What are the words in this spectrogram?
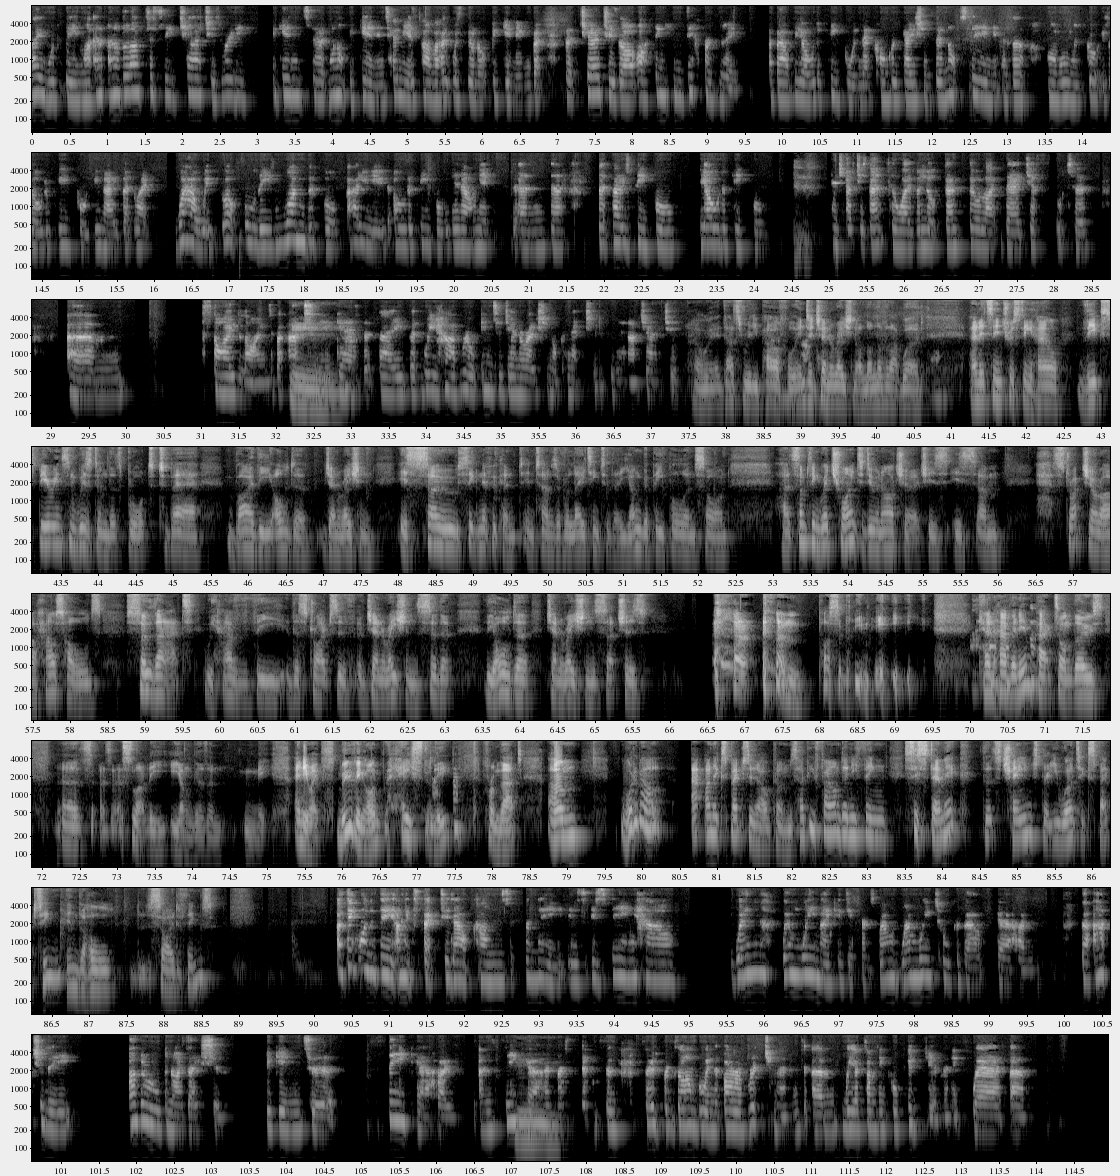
they would be my, and, and I'd love to see churches really begin to well not begin in 10 years time i hope we're still not beginning but that churches are, are thinking differently about the older people in their congregations. They're not seeing it as a, oh, all we've got is older people, you know, but like, wow, we've got all these wonderful, valued older people within our midst, and uh, that those people, the older people in churches, don't feel overlooked, don't feel like they're just sort of um, sidelined, but actually, mm. again, that they that we have real intergenerational connections within our churches. Oh, that's really powerful. Intergenerational. I love that word. And it's interesting how the experience and wisdom that's brought to bear by the older generation is so significant in terms of relating to the younger people and so on. Uh, something we're trying to do in our church is is um, structure our households so that we have the the stripes of, of generations, so that the older generations, such as possibly me, can have an impact on those uh, slightly younger than me. Anyway, moving on hastily from that. Um, what about unexpected outcomes? Have you found anything systemic that's changed that you weren't expecting in the whole side of things? I think one of the unexpected outcomes for me is is seeing how when when we make a difference, when when we talk about care homes, that actually other organisations begin to see care homes and see mm. care home residents. And so, for example, in the borough of Richmond, um, we have something called Good Gym, and it's where um,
